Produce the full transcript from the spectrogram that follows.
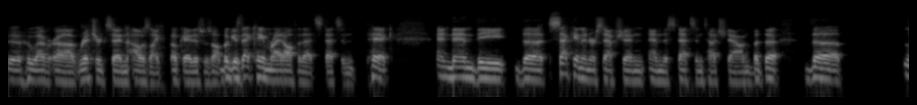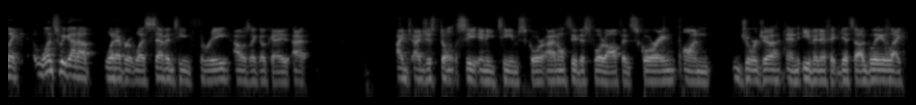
uh, whoever uh, Richardson, I was like, okay, this was all because that came right off of that Stetson pick, and then the the second interception and the Stetson touchdown. But the the like once we got up whatever it was 17-3 i was like okay I, I i just don't see any team score. I don't see this florida offense scoring on georgia. And even if it gets ugly like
